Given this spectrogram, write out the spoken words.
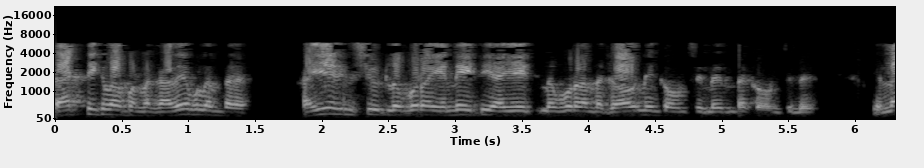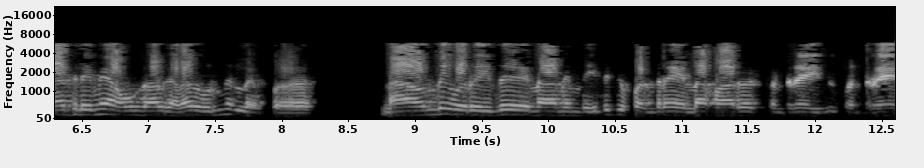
டாக்டிக்கலா பண்ணாங்க அதே போல இந்த ஹையர் இன்ஸ்டியூட்ல போற என்ஐடி ஐஐடில போற அந்த கவர்னிங் கவுன்சில் இந்த கவுன்சில் எல்லாத்துலயுமே அவங்க ஆளுக்கு அதாவது ஒண்ணும் இல்ல. இப்ப நான் வந்து ஒரு இது நான் இந்த இதுக்கு பண்றேன் எல்லாம் ஃபார்வர்ட் பண்றேன் இது பண்றேன்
